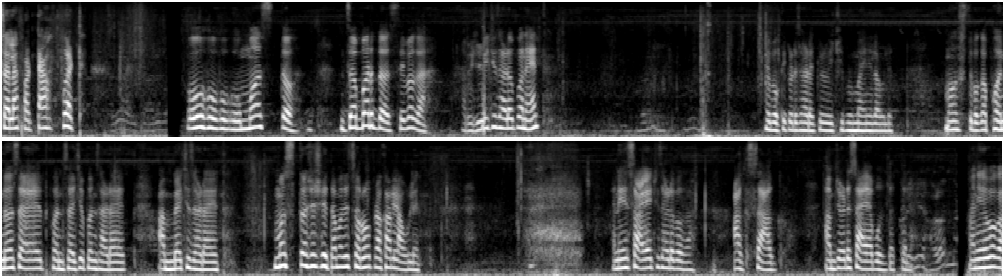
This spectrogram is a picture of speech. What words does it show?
चला फटाफट. हो हो हो हो मस्त. जबरदस्त. हे बघा. ही केळीची झाडं पण आहेत. हे बघ तिकडे झाडं केळीची भीमाईने लावलेत. मस्त बघा फणस आहेत. फणसाचे पण झाडं आहेत. आंब्याची झाडं आहेत. मस्त अशा शेतामध्ये सर्व प्रकार लावलेत. आणि हे सायाची झाडं बघा. आग साग. आमच्याकडे साया बोलतात त्याला. आणि हे बघा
